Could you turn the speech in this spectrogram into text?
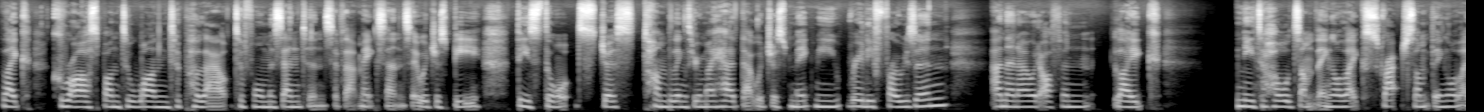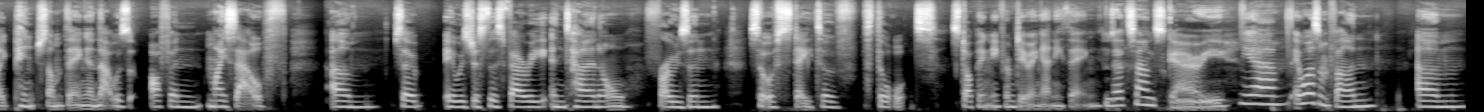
like grasp onto one to pull out to form a sentence, if that makes sense. It would just be these thoughts just tumbling through my head that would just make me really frozen. And then I would often like need to hold something or like scratch something or like pinch something. And that was often myself. Um, so it was just this very internal frozen sort of state of thoughts stopping me from doing anything. That sounds scary. Yeah, it wasn't fun. Um,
